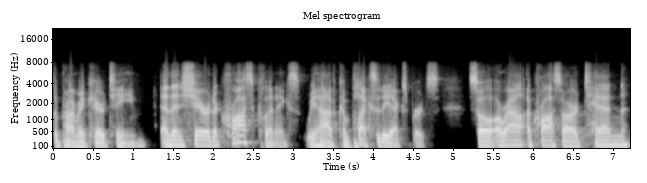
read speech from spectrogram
the primary care team. And then shared across clinics, we have complexity experts. So around across our 10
